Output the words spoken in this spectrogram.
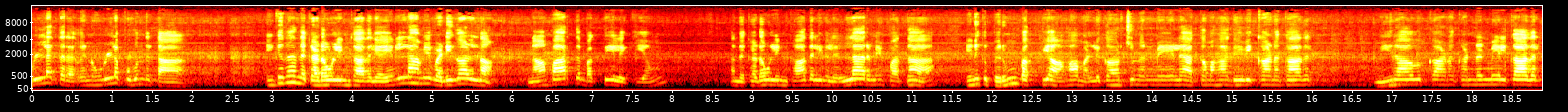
உள்ளத்தர என்ன உள்ள புகுந்துட்டான் இங்கதான் அந்த கடவுளின் காதலியா? எல்லாமே வடிகால் தான். நான் பார்த்த பக்தி இலக்கியம் அந்த கடவுளின் காதலிகள் எல்லாருமே பார்த்தா எனக்கு பெரும் பக்தி. ஆஹா மல்லிகார்ஜுனன் மேல அக்க மகாதேவிக்கான காதல் மீராவுக்கான கண்ணன் மேல் காதல்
